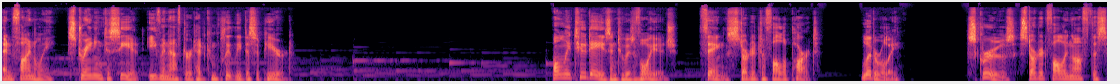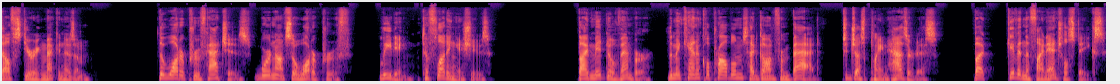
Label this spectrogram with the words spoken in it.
and finally, straining to see it even after it had completely disappeared. Only two days into his voyage, things started to fall apart. Literally. Screws started falling off the self steering mechanism. The waterproof hatches were not so waterproof, leading to flooding issues. By mid November, the mechanical problems had gone from bad to just plain hazardous. But given the financial stakes,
